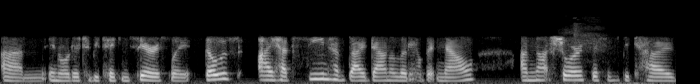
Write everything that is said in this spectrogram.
um, in order to be taken seriously. Those I have seen have died down a little bit now. I'm not sure if this is because,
